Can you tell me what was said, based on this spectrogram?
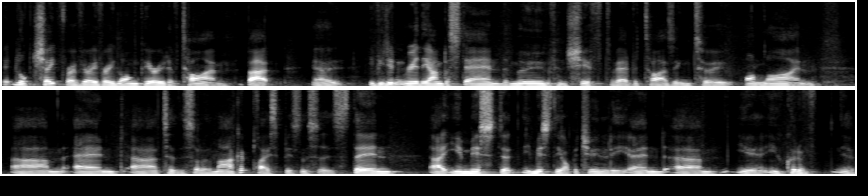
it looked cheap for a very, very long period of time, but you know, if you didn't really understand the move and shift of advertising to online and uh, to the sort of the marketplace businesses, then uh, you missed it. You missed the opportunity, and um, you, you could have you know,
